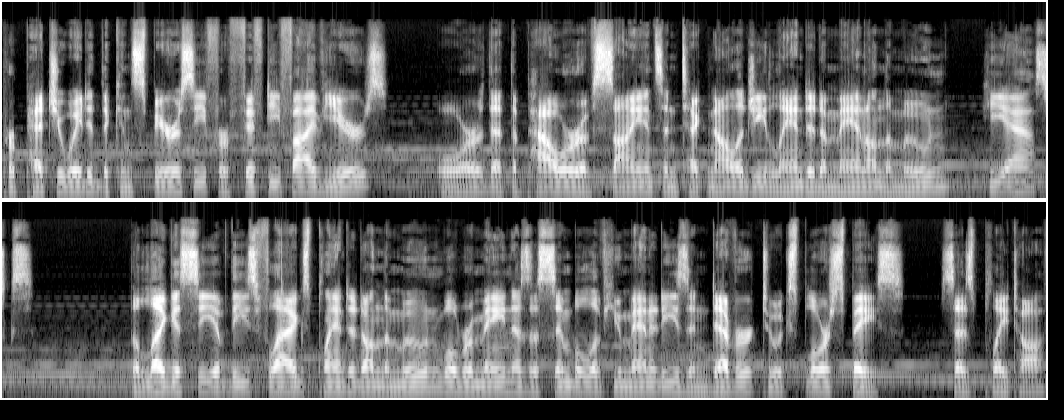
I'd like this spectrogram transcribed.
perpetuated the conspiracy for 55 years? Or that the power of science and technology landed a man on the moon? He asks. The legacy of these flags planted on the moon will remain as a symbol of humanity's endeavor to explore space, says Platoff.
